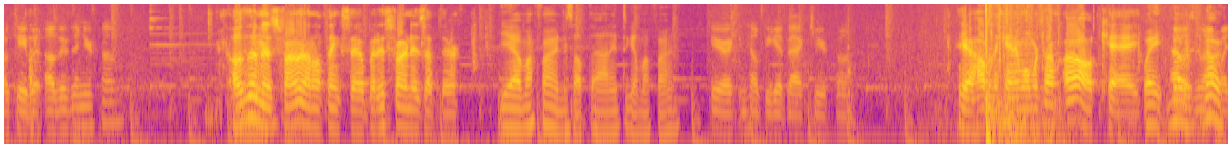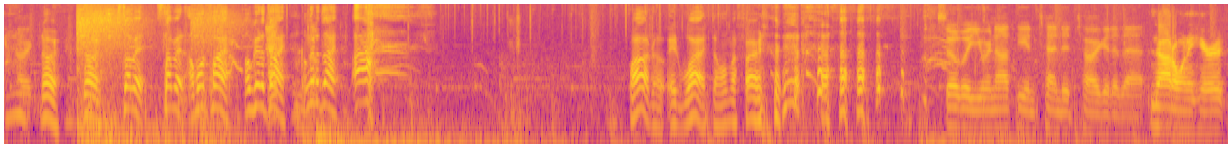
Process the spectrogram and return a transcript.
Okay, but other than your phone? Other than his phone, I don't think so, but his phone is up there. Yeah, my phone is up there. I need to get my phone. Here, I can help you get back to your phone. Yeah, hop in the cannon one more time. Oh, okay. Wait, no, no, not my target. no, no! Stop it! Stop it! I'm on fire! I'm gonna die! I'm gonna die! Ah! Wow, no, it worked. I'm on my phone. So, but you were not the intended target of that. No, I don't want to hear it.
